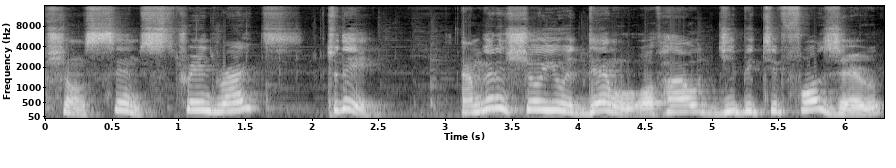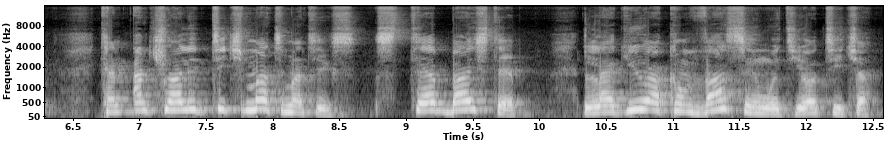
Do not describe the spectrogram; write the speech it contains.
caption seems strange, right? Today, I'm going to show you a demo of how GPT-4o can actually teach mathematics step by step like you are conversing with your teacher.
